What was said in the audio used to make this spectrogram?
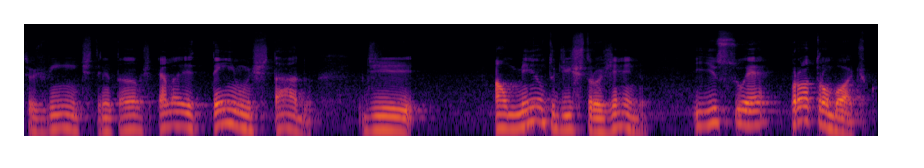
seus 20, 30 anos, ela tem um estado de aumento de estrogênio e isso é protrombótico.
